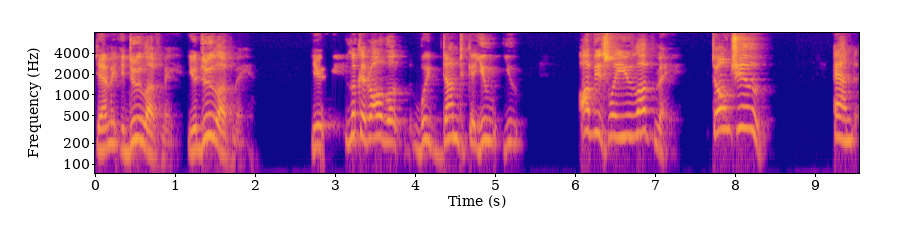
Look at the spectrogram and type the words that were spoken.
damn it, you do love me. You do love me. You look at all the we've done together. You, you, obviously you love me. Don't you? And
